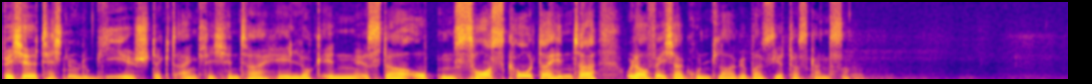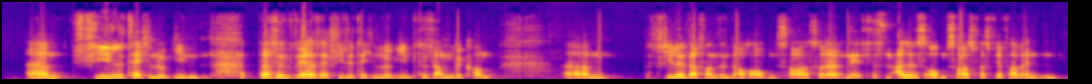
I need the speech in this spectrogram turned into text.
Welche Technologie steckt eigentlich hinter Hey Login? Ist da Open Source Code dahinter oder auf welcher Grundlage basiert das Ganze? Ähm, viele Technologien, da sind sehr, sehr viele Technologien zusammengekommen. Ähm, viele davon sind auch Open Source oder nee, es ist alles Open Source, was wir verwenden.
